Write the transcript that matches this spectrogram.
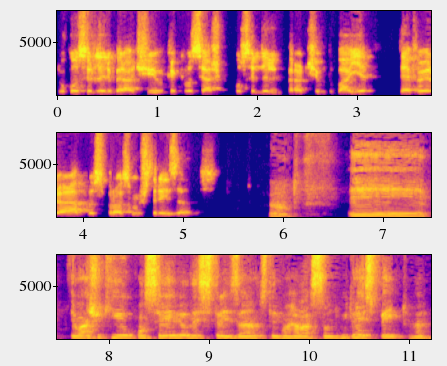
do Conselho Deliberativo, o que, é que você acha que o Conselho Deliberativo do Bahia deve melhorar para os próximos três anos? Pronto. É, eu acho que o Conselho, nesses três anos, teve uma relação de muito respeito, né?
